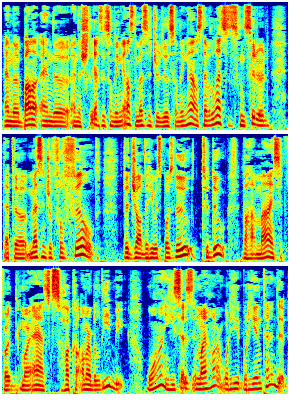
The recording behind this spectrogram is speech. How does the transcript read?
and the Bala, and the, and the Shliach did something else, the messenger did something else, nevertheless it's considered that the messenger fulfilled the job that he was supposed to do. To do. For the Gemara asks, Haka Amar Belibi. Why? He says in my heart what he, what he intended.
